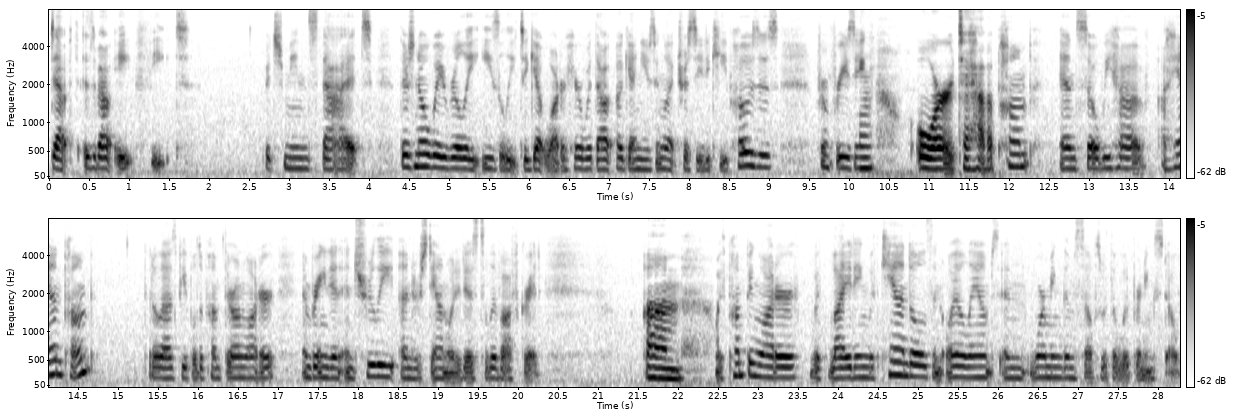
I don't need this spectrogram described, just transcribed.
depth is about eight feet, which means that there's no way really easily to get water here without, again, using electricity to keep hoses from freezing or to have a pump. And so we have a hand pump that allows people to pump their own water and bring it in and truly understand what it is to live off grid. Um, with pumping water, with lighting, with candles and oil lamps, and warming themselves with a wood burning stove.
